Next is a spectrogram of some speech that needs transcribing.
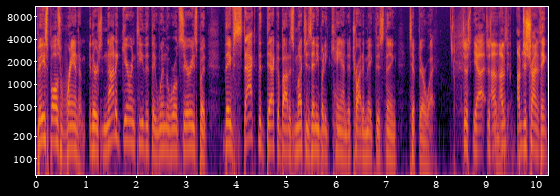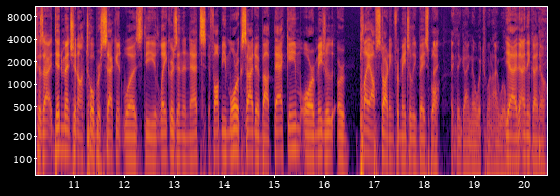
baseball's random. There's not a guarantee that they win the World Series, but they've stacked the deck about as much as anybody can to try to make this thing tip their way. Just yeah, just I'm, I'm, I'm just trying to think because I did mention October second was the Lakers and the Nets. If I'll be more excited about that game or major or playoffs starting for Major League Baseball. I, I think I know which one I will. Yeah, I, I, think I know.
